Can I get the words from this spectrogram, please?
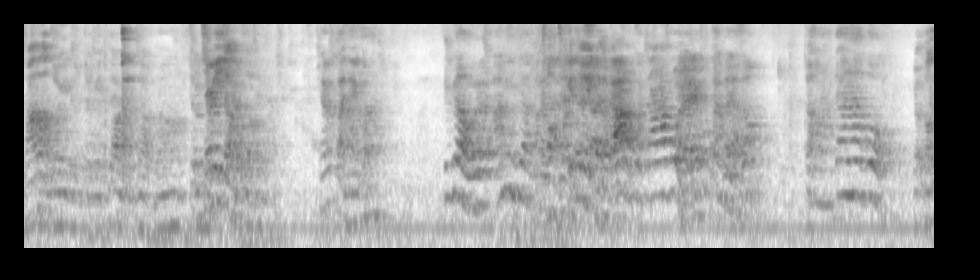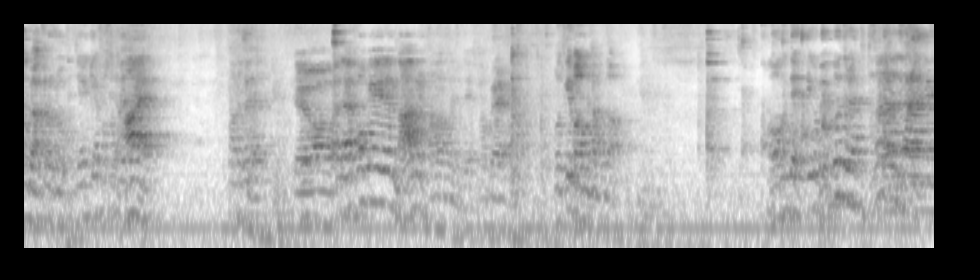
잔 하나 저기 있- 저기 있는데. 아 감사합니다. 없어. 태울 거 아니야 이거? 그게 왜 아미분들 저- 저기 태우니까. 나 먹고 짠하고 왜짠 있어? 짠하고 야, 나도 왜안 들어줘? 얘기해봅시다 아, 야, 나 허베는 마음을 담아서 이제. 어떻게 마음을 잡는다? 어 근데 이거 멤버들한테 사랑하는 사람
